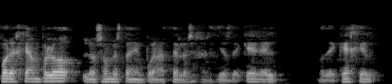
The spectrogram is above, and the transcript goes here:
por ejemplo, los hombres también pueden hacer los ejercicios de Kegel o de Kegel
